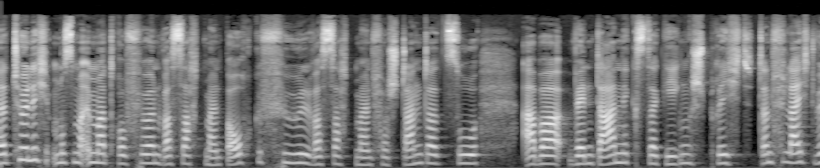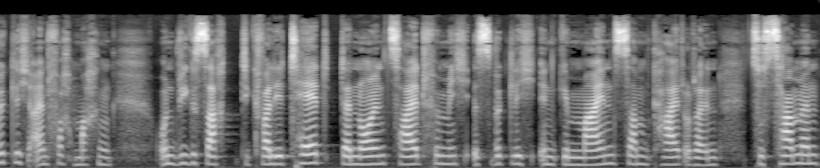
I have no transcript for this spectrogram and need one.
Natürlich muss man immer drauf hören, was sagt mein Bauchgefühl, was sagt mein Verstand dazu. Aber wenn da nichts dagegen spricht, dann vielleicht wirklich einfach machen. Und wie gesagt, die Qualität der neuen Zeit für mich ist wirklich in Gemeinsamkeit oder in zusammen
